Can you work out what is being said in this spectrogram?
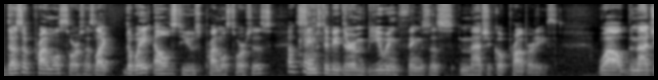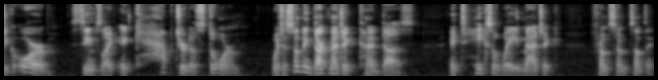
does a primal sources like the way elves use primal sources Okay. seems to be they're imbuing things as magical properties, while the magic orb seems like it captured a storm, which is something dark magic kind of does. It takes away magic from some something.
